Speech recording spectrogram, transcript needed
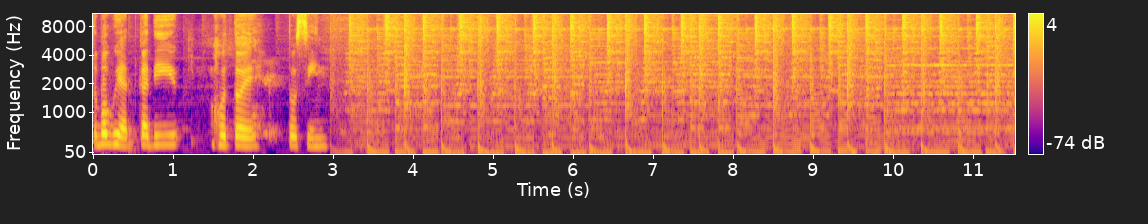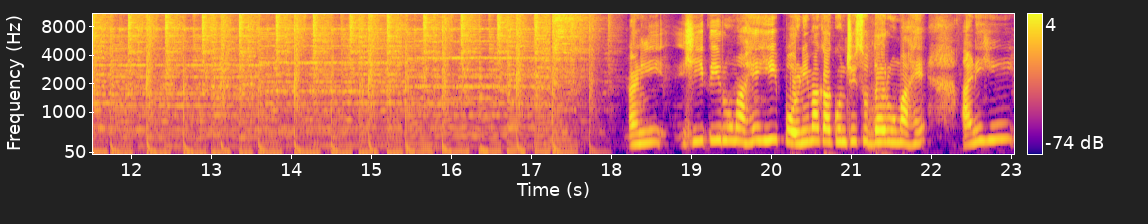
तर बघूयात कधी होतोय तो सीन आणि ही ती रूम आहे ही पौर्णिमा काकूंची सुद्धा रूम आहे आणि ही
